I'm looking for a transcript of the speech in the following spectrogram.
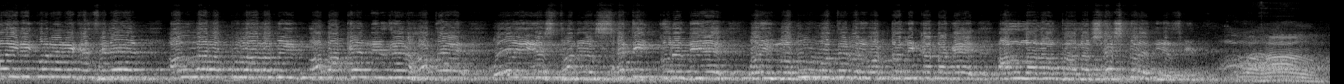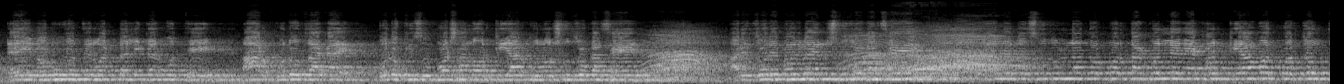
তৈরি করে রেখেছিলেন আল্লাহ রাব্বুল আলামিন আমাকে নিজের হাতে ওই স্থানে সেটিং করে দিয়ে ওই নবুয়তের ওই অট্টালিকাটাকে আল্লাহ তাআলা শেষ করে দিয়েছেন সুবহান এই নবুয়তের মধ্যে আর কোন জায়গায় কোনো কিছু বসানোর কি আর কোনো সুযোগ আছে? আরে জোরে বলবেন সুযোগ আছে? তো পর্দা করলেন। এখন কিয়ামত পর্যন্ত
